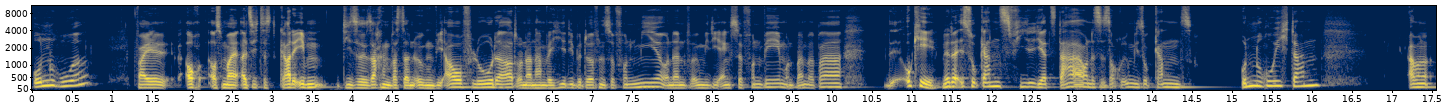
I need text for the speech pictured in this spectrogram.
Unruhe, weil auch aus mal, als ich das gerade eben diese Sachen, was dann irgendwie auflodert und dann haben wir hier die Bedürfnisse von mir und dann irgendwie die Ängste von wem und bla. Okay, ne, da ist so ganz viel jetzt da und es ist auch irgendwie so ganz unruhig dann. Aber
